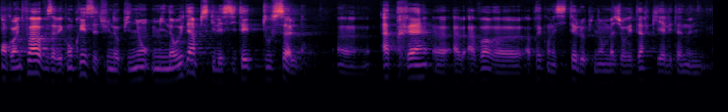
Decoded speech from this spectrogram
encore une fois, vous avez compris, c'est une opinion minoritaire puisqu'il est cité tout seul, après, euh, avoir, euh, après qu'on ait cité l'opinion majoritaire qui, elle, est anonyme,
